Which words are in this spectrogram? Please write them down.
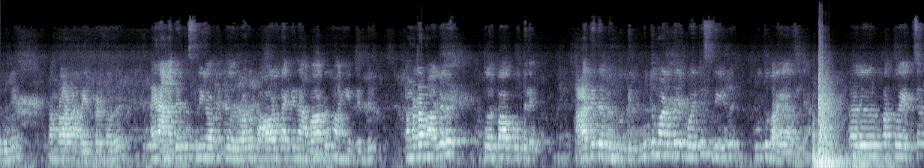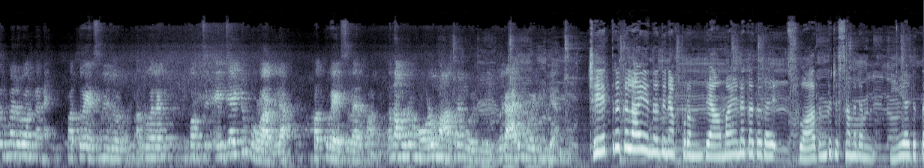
ഇതിൽ നമ്മളാണ് അറിയപ്പെടുന്നത്. അങ്ങനെ ആദ്യത്തെ സ്ത്രീ പറഞ്ഞിട്ട് ഒരുപാട് പാവമുണ്ടാക്കിയ അവാർഡും വാങ്ങിയിട്ടുണ്ട്. നമ്മുടെ മകൾ തോൽപ്പാവക്കൂത്തിൽ ആദ്യത്തെ പെൺകുട്ടി. കൂത്തുമാടത്തിൽ പോയിട്ട് സ്ത്രീകൾ കൂത്ത് പറയാറില്ല. ഒരു പത്ത് വയസ്സ് ഒരുമല പോലെ തന്നെ പത്ത് വയസ്സിന് ചോദിക്കും അതുപോലെ കുറച്ച് ഏജ് ആയിട്ട് പോകാറില്ല പത്ത് വയസ്സ് വരെ മാത്രം അത് നമ്മുടെ മോൾ മാത്രമേ പോയിട്ടുള്ളൂ ഇവരാരും പോയിട്ടില്ല. ക്ഷേത്രകല എന്നതിനപ്പുറം രാമായണ കഥകൾ സ്വാതന്ത്ര്യ സമരം ഈ അടുത്ത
